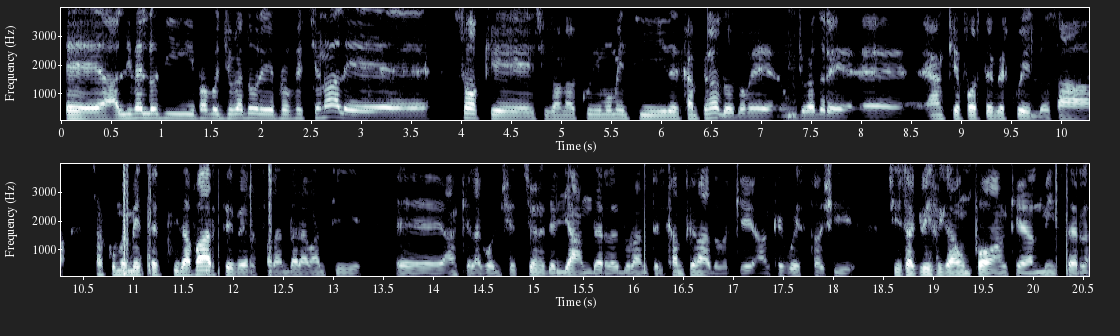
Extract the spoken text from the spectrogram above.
E a livello di proprio giocatore professionale, so che ci sono alcuni momenti del campionato dove un giocatore è, è anche forte per quello, sa, sa, come mettersi da parte per far andare avanti eh, anche la concezione degli under durante il campionato, perché anche questo ci, ci sacrifica un po' anche al mister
